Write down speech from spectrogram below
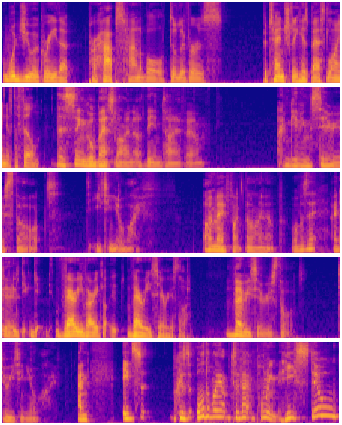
would you agree that perhaps Hannibal delivers potentially his best line of the film? the single best line of the entire film. I'm giving serious thought to eating your wife. I may have fucked the line up. What was it? I did. Uh, very, very, clo- very serious thought. Very serious thought to eating your wife. And it's because all the way up to that point, he's still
